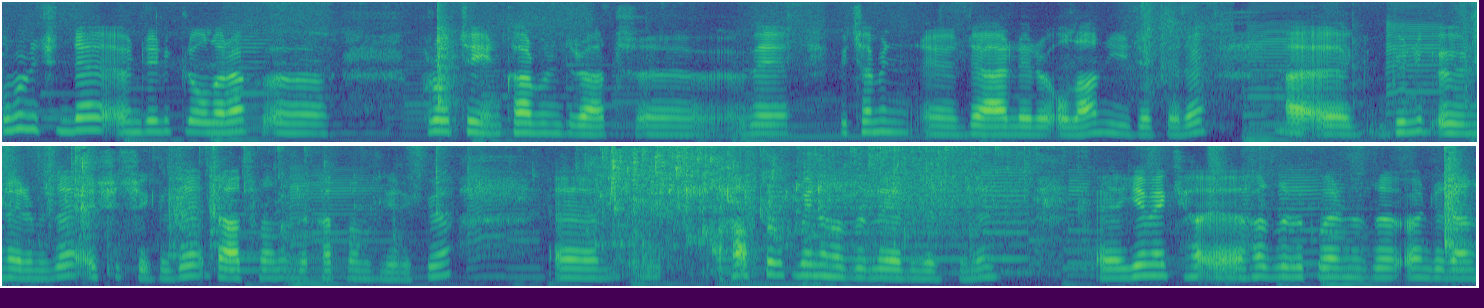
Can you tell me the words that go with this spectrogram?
Bunun için de öncelikli olarak e, protein, karbonhidrat e, ve vitamin e, değerleri olan yiyecekleri e, günlük öğünlerimize eşit şekilde dağıtmamız ve katmamız gerekiyor. E, haftalık menü hazırlayabilirsiniz. E, yemek e, hazırlıklarınızı önceden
